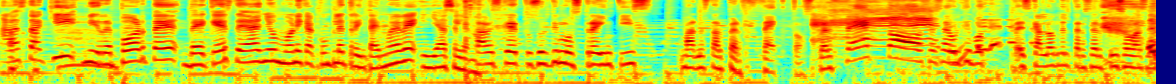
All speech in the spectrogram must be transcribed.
Hasta aquí mi reporte de que este año Mónica cumple 39 y ya se le nota. Sabes que tus últimos 30 van a estar perfectos. Perfectos. Ese último escalón del tercer piso va a ser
